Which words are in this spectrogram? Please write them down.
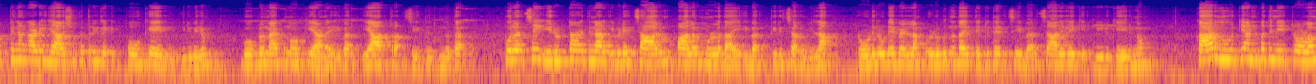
ഉപ്പിനങ്ങാടിയിലെ ആശുപത്രിയിലേക്ക് പോവുകയായിരുന്നു ഇരുവരും. ഗൂഗിൾ മാപ്പ് നോക്കിയാണ് ഇവർ യാത്ര ചെയ്തിരുന്നത്. പുലർച്ചെ ഇരുട്ടായതിനാൽ ഇവിടെ ചാലും പാലവുമുള്ളതായി ഇവർ തിരിച്ചറിഞ്ഞില്ല. റോഡിലൂടെ വെള്ളം ഒഴുകുന്നതായി തെറ്റിദ്ധരിച്ച ഇവർ ചാലിലേക്ക് വീഴുകയായിരുന്നു. കാർ നൂറ്റി അൻപത് മീറ്ററോളം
